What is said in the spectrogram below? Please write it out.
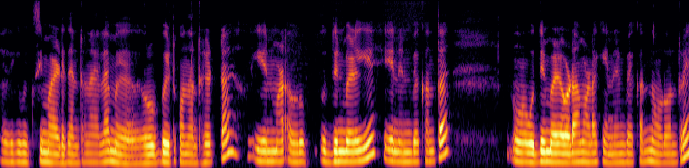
ಅದಕ್ಕೆ ಮಿಕ್ಸಿ ಮಾಡಿದ್ದೇನೆ ನಾ ಎಲ್ಲ. ಮೆ ರುಬ್ಬಿ ಇಟ್ಕೊಂಡನ್ರಿ ಹಿಟ್ಟು. ಏನು ಮಾ ಉದ್ದಿನ ಬೇಳೆಗೆ ಏನೇನು ಬೇಕಂತ ಉದ್ದಿನ ಬೇಳೆ ವಡ ಮಾಡೋಕೆ ಏನೇನು ಬೇಕಂತ ನೋಡೋಣ ರೀ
